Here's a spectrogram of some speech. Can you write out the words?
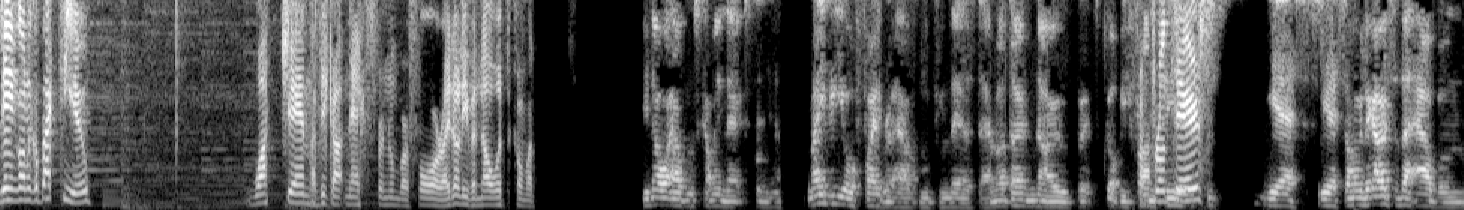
Leigh, I'm going to go back to you. What gem have you got next for number four? I don't even know what's coming. You know what album's coming next, didn't you? Maybe your favourite album from theirs, Dan. I don't know, but it's got to be From Frontiers. Frontiers? Yes, yes. I'm going to go to that album.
